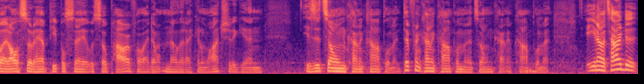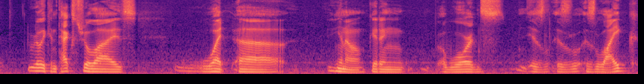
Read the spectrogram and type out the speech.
but also to have people say it was so powerful, I don't know that I can watch it again, is its own kind of compliment. Different kind of compliment, its own kind of compliment. You know, it's hard to really contextualize what uh, you know getting awards is is is like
